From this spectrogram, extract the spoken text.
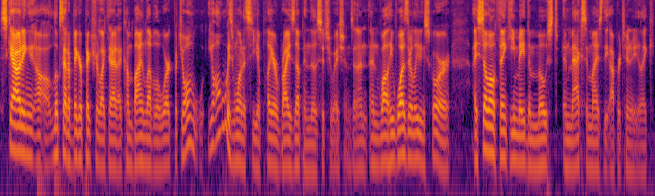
scouting uh, looks at a bigger picture like that, a combined level of work. But you all, you always want to see a player rise up in those situations. And and while he was their leading scorer, I still don't think he made the most and maximized the opportunity. Like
